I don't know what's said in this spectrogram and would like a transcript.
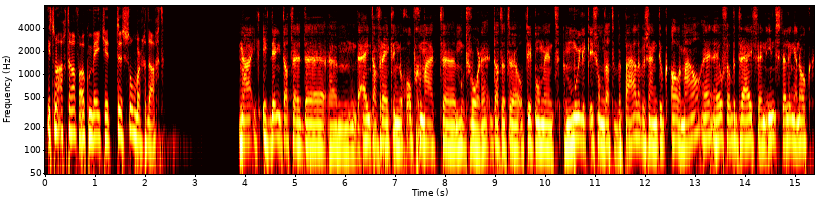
Is er nou achteraf ook een beetje te somber gedacht? Nou, ik, ik denk dat de, de, um, de eindafrekening nog opgemaakt uh, moet worden. Dat het uh, op dit moment moeilijk is om dat te bepalen. We zijn natuurlijk allemaal, hè, heel veel bedrijven en instellingen... en ook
